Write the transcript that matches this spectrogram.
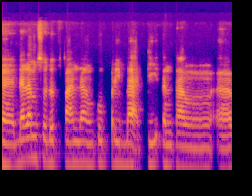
Eh, dalam sudut pandangku pribadi tentang eh,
